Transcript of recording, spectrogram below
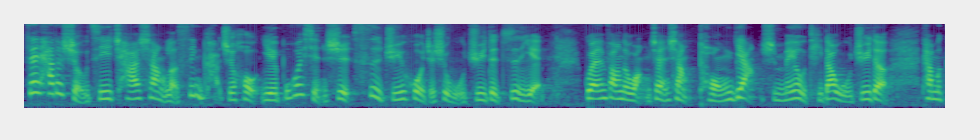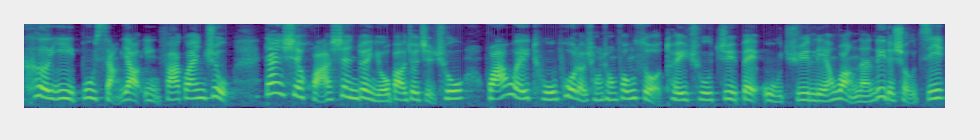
在它的手机插上了 SIM 卡之后，也不会显示 4G 或者是 5G 的字眼。官方的网站上同样是没有提到五 G 的，他们刻意不想要引发发关注。但是《华盛顿邮报》就指出，华为突破了重重封锁，推出具备五 G 联网能力的手机，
